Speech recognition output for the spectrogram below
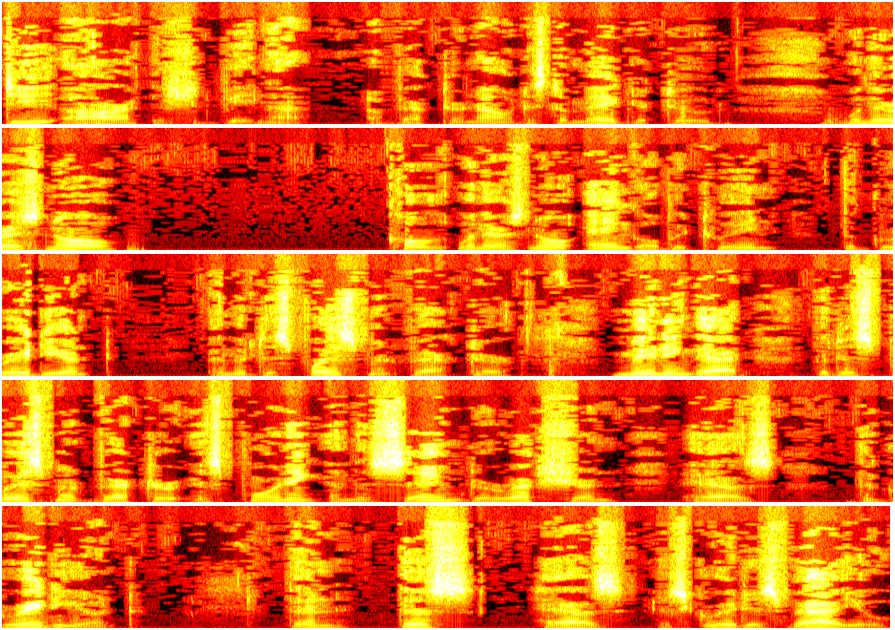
dr, this should be not a vector now, just a magnitude, when there is no when there is no angle between the gradient and the displacement vector, meaning that the displacement vector is pointing in the same direction as the gradient, then this has its greatest value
